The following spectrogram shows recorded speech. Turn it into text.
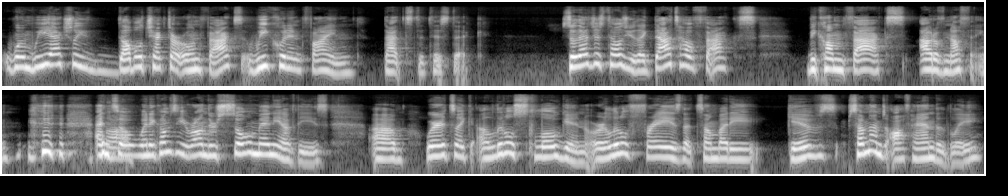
when we actually double checked our own facts, we couldn't find that statistic. So that just tells you, like, that's how facts become facts out of nothing. and wow. so when it comes to Iran, there's so many of these um, where it's like a little slogan or a little phrase that somebody gives, sometimes offhandedly,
